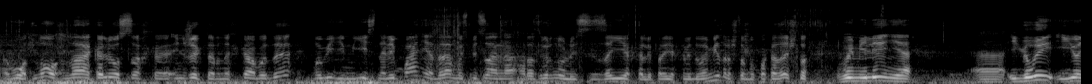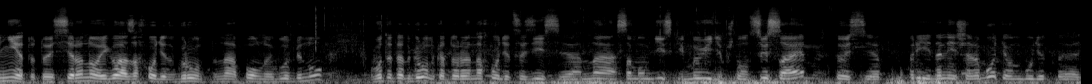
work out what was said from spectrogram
Вот, но на колесах э, инжекторных КВД мы видим, есть налипание, да, мы специально развернулись, заехали, проехали 2 метра, чтобы показать, что вымиление иглы ее нету, то есть все равно игла заходит в грунт на полную глубину. Вот этот грунт, который находится здесь э, на самом диске, мы видим, что он свисает, то есть э, при дальнейшей работе он будет э,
